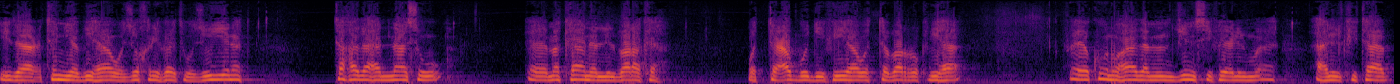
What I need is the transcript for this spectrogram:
إذا اعتني بها وزخرفت وزينت اتخذها الناس آه، مكانا للبركة والتعبد فيها والتبرك بها. فيكون هذا من جنس فعل أهل الكتاب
